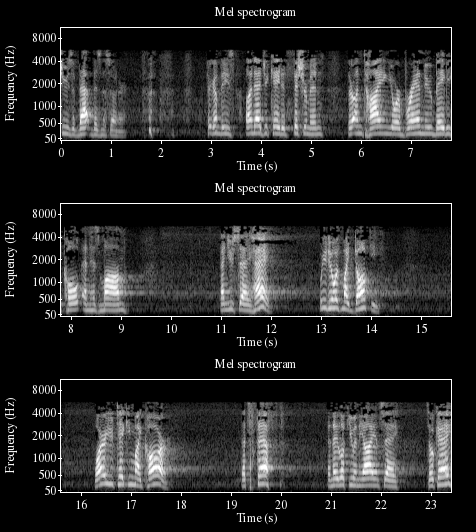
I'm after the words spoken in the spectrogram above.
shoes of that business owner. Here come these uneducated fishermen they're untying your brand new baby colt and his mom. And you say, Hey, what are you doing with my donkey? Why are you taking my car? That's theft. And they look you in the eye and say, It's okay.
